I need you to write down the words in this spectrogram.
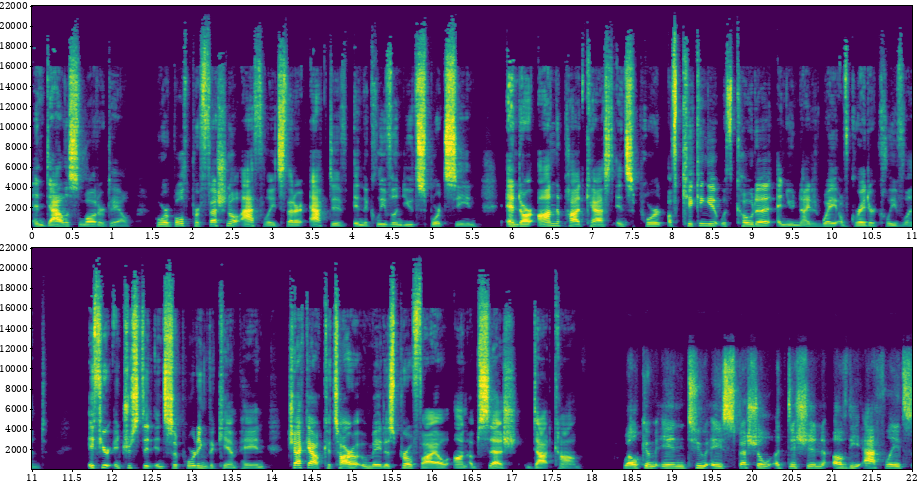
and Dallas Lauderdale, who are both professional athletes that are active in the Cleveland youth sports scene and are on the podcast in support of Kicking It with Kota and United Way of Greater Cleveland. If you're interested in supporting the campaign, check out Kotaro Umeda's profile on obsesh.com. Welcome into a special edition of the Athletes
